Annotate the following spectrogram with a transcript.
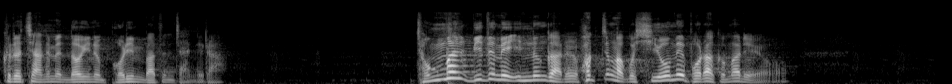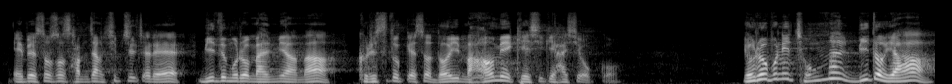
그렇지 않으면 너희는 버림받은 자니라. 정말 믿음에 있는가를 확증하고 시험해 보라 그 말이에요. 에베소서 3장 17절에 믿음으로 말미암아 그리스도께서 너희 마음에 계시게 하시옵고 여러분이 정말 믿어야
